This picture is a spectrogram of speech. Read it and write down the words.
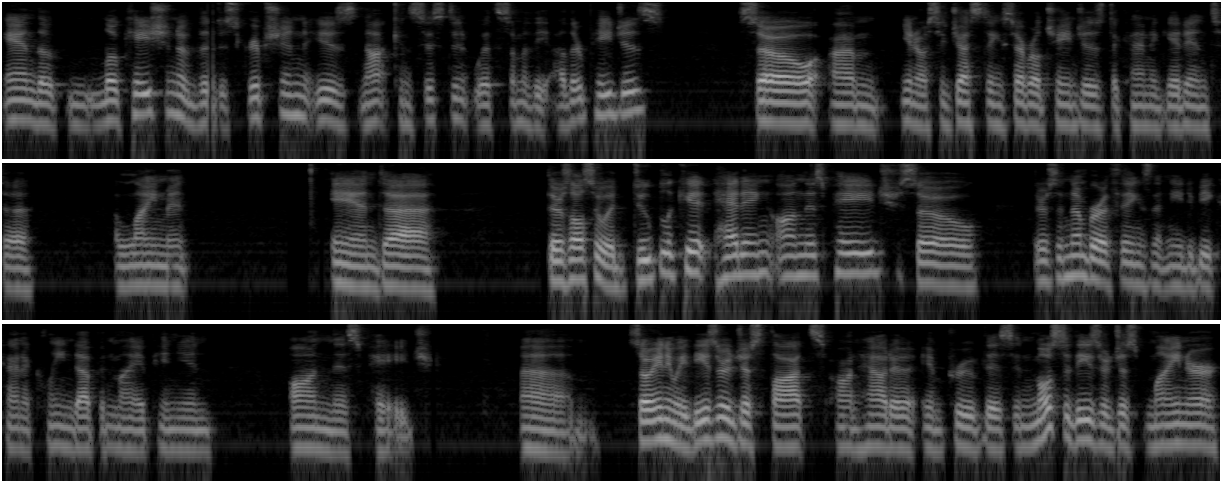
and the location of the description is not consistent with some of the other pages. So, um, you know, suggesting several changes to kind of get into alignment. And uh, there's also a duplicate heading on this page. So there's a number of things that need to be kind of cleaned up, in my opinion, on this page. Um, so anyway, these are just thoughts on how to improve this. And most of these are just minor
